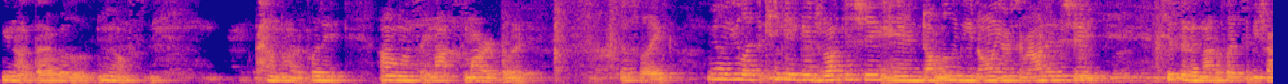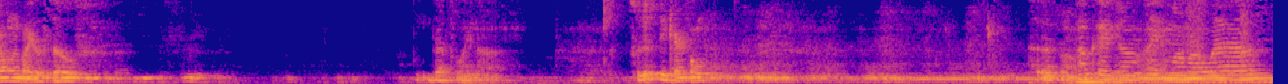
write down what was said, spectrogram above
you're not that real, you know, I don't know how to put it. I don't want to say not smart, but just like you know, you like to kick it, get drunk and shit, and don't really be knowing your surroundings and shit. Houston is not the place to be traveling by yourself. Definitely not. So just be careful. Cause um, okay, y'all, I am on my last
